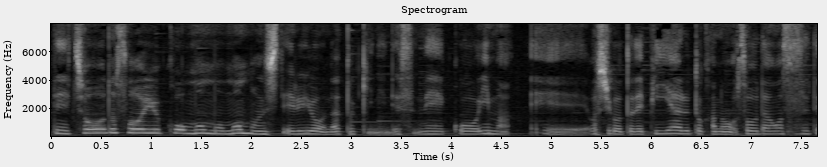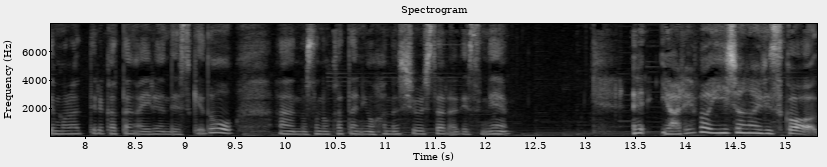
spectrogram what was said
でちょうどそういうこうもんもんもんもんしているような時にですねこう今、えー、お仕事で PR とかの相談をさせてもらってる方がいるんですけどあのその方にお話をしたらですねえやればいいじゃないですか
